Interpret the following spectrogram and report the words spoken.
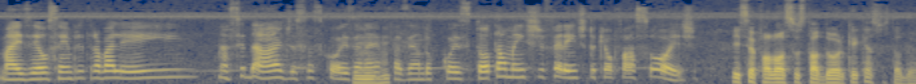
Mas eu sempre trabalhei na cidade, essas coisas, né? Fazendo coisas totalmente diferentes do que eu faço hoje. E você falou assustador, o que que é assustador?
